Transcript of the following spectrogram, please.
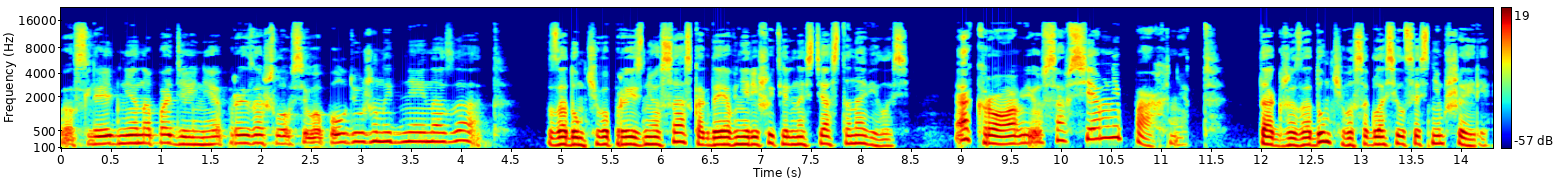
«Последнее нападение произошло всего полдюжины дней назад», задумчиво произнес Ас, когда я в нерешительности остановилась. «А кровью совсем не пахнет», также задумчиво согласился с ним Шерри.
